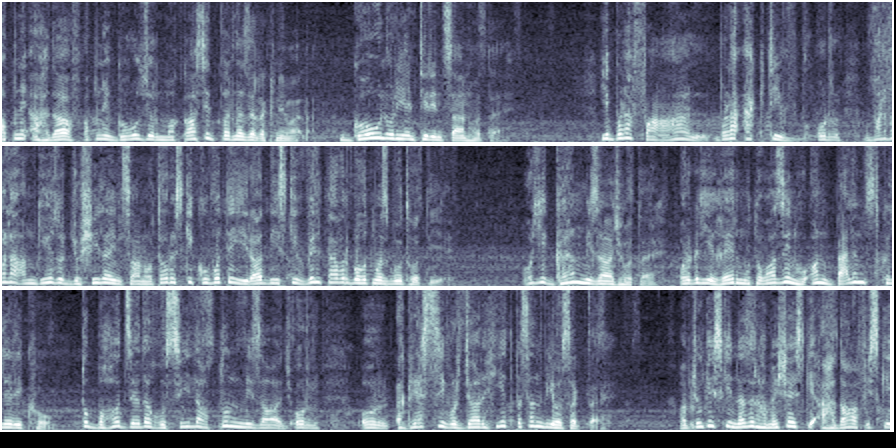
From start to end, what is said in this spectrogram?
अपने अहदाफ, अपने गोल्स और मकासद पर नज़र रखने वाला, गोल ओरिएंटेड इंसान होता है। ये बड़ा फ़ाल, बड़ा एक्टिव और वलवला अंगेज और जोशीला इंसान होता है और इसकी कुत इरादी, इसकी विल पावर बहुत मज़बूत होती है। और ये गर्म मिजाज होता है। और अगर ये गैर मुतवाजन हो अनबैलेंस्ड कलेरिक हो तो बहुत ज़्यादा गसीला तुन मिजाज और और अग्रेसिव और जारहियत पसंद भी हो सकता है। अब चूँकि इसकी नज़र हमेशा इसके अहदाफ इसके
